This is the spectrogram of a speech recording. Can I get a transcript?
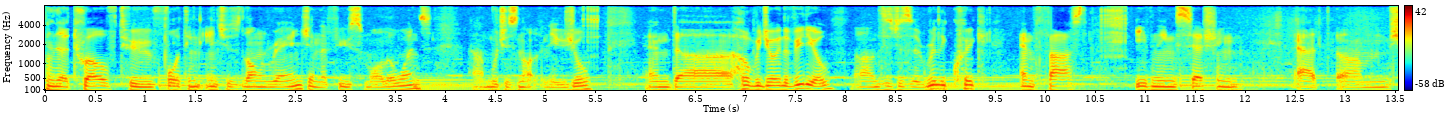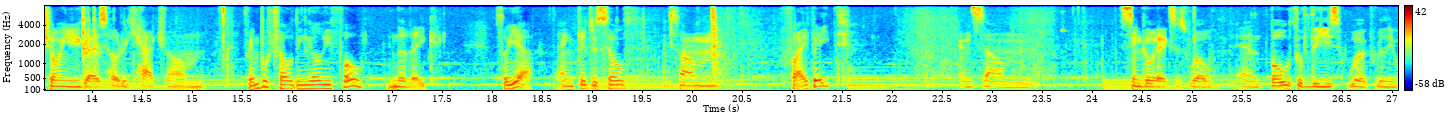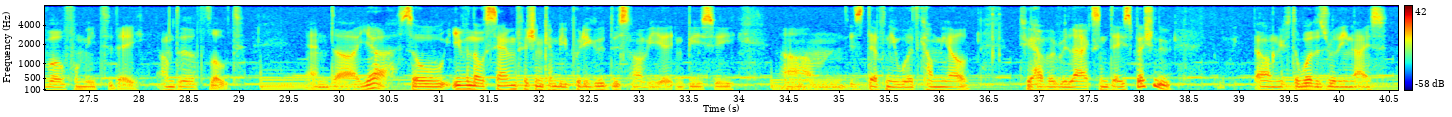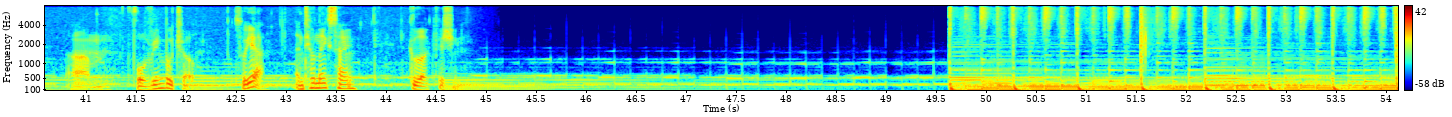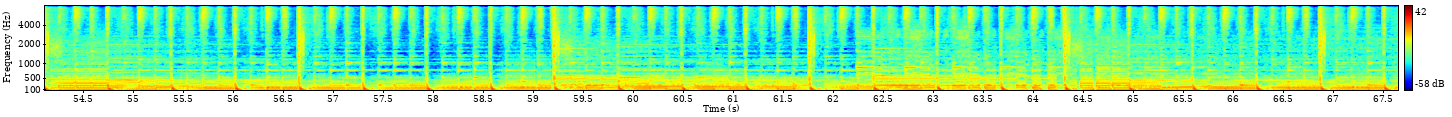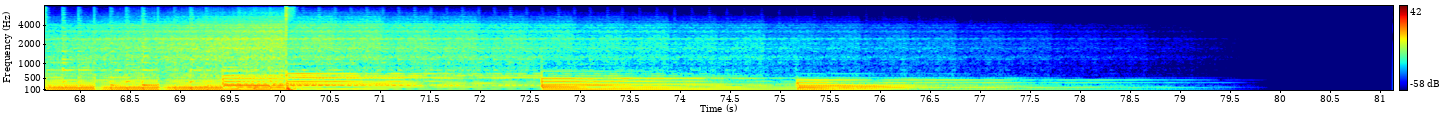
in the 12 to 14 inches long range, and a few smaller ones, um, which is not unusual. And uh, hope you enjoyed the video. Um, this is just a really quick and fast evening session at um, showing you guys how to catch um, rainbow trout in early fall in the lake. So yeah, and get yourself some fire bait and some single eggs as well. And both of these worked really well for me today under the float. And uh, yeah, so even though salmon fishing can be pretty good this time of year in BC, um, it's definitely worth coming out to have a relaxing day, especially um, if the weather's really nice um, for rainbow trout. So yeah, until next time, good luck fishing.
